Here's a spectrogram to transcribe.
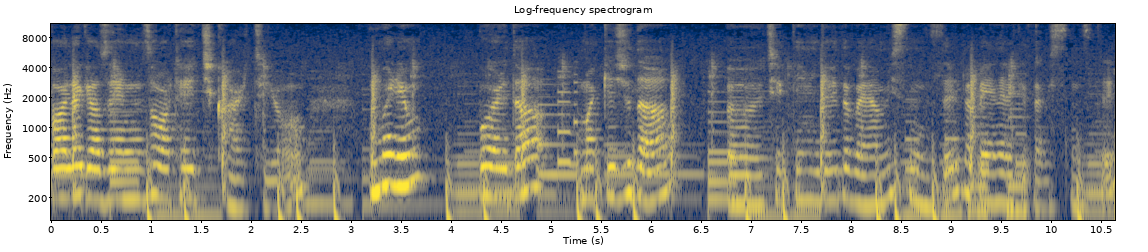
böyle gözlerinizi ortaya çıkartıyor. Umarım bu arada makyajı da e, çektiğim videoyu da beğenmişsinizdir ve beğenerek izlemişsinizdir.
